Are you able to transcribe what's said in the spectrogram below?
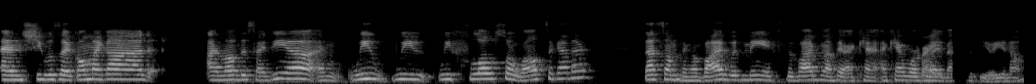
And she was like, oh my God, I love this idea. And we we we flow so well together. That's something, a vibe with me. If the vibe's not there, I can't I can't work my Right. event with you, you know.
